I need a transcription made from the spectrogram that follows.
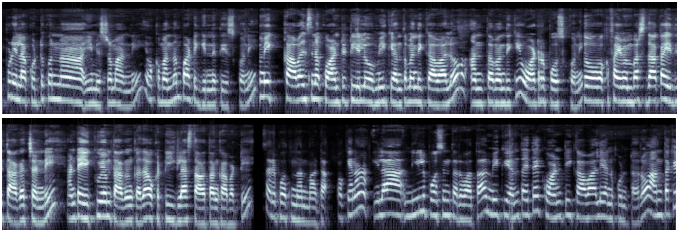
ఇప్పుడు ఇలా కొట్టుకున్న ఈ మిశ్రమాన్ని ఒక మందంపాటి గిన్నె తీసుకొని మీకు కావాల్సిన క్వాంటిటీలో మీకు ఎంతమందికి కావాలో అంతమందికి వాటర్ పోసుకొని సో ఒక ఫైవ్ మెంబర్స్ దాకా ఇది తాగొచ్చండి. అంటే ఎక్కువ ఏం తాగం కదా ఒక టీ గ్లాస్ తాగుతాం కాబట్టి. సరిపోతుంది అనమాట ఓకేనా? ఇలా నీళ్ళు పోసిన తర్వాత మీకు ఎంతైతే క్వాంటిటీ కావాలి అనుకుంటారో అంతకి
